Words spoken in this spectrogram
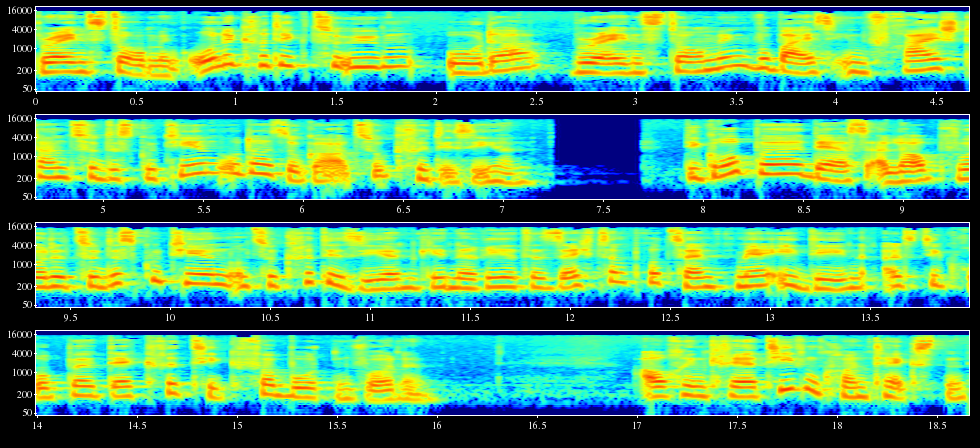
Brainstorming ohne Kritik zu üben oder Brainstorming, wobei es ihnen freistand zu diskutieren oder sogar zu kritisieren. Die Gruppe, der es erlaubt wurde zu diskutieren und zu kritisieren, generierte 16 Prozent mehr Ideen als die Gruppe, der Kritik verboten wurde. Auch in kreativen Kontexten,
